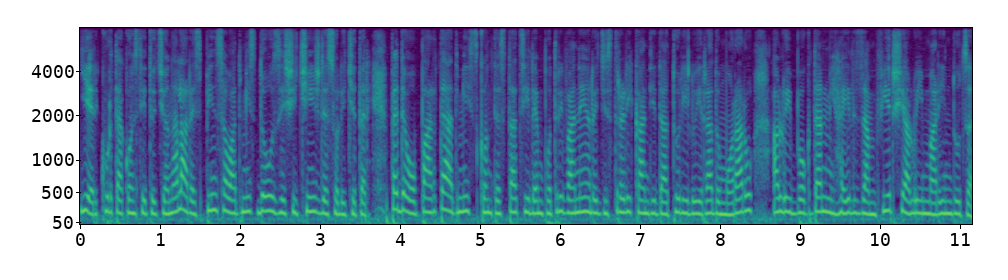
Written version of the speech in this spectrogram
Ieri, Curtea Constituțională a respins sau admis 25 de solicitări. Pe de o parte, a admis contestațiile împotriva neînregistrării candidaturii lui Radu Moraru, a lui Bogdan Mihail Zamfir și a lui Marin Duță.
